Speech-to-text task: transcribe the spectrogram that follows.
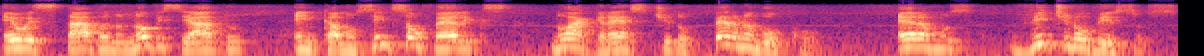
eu estava no noviciado em Camocim de São Félix, no agreste do Pernambuco. Éramos 20 noviços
